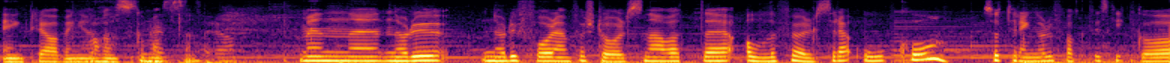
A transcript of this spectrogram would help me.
egentlig avhengig av ganske masse. Ja. Men eh, når, du, når du får den forståelsen av at eh, alle følelser er ok, så trenger du faktisk ikke å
